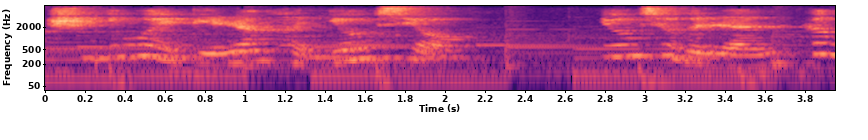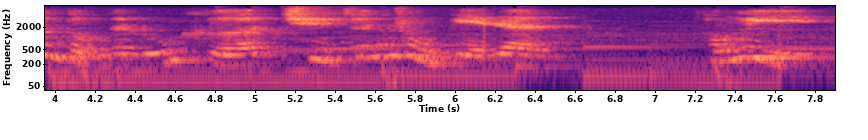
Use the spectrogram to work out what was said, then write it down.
是因为别人很优秀。优秀的人更懂得如何去尊重别人。同理，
